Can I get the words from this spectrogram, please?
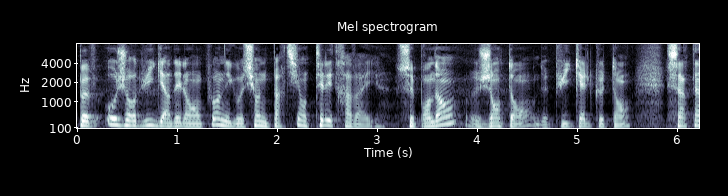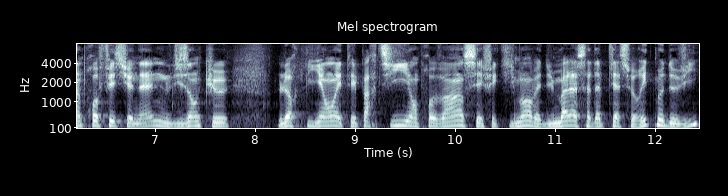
peuvent aujourd'hui garder leur emploi en négociant une partie en télétravail. Cependant, j'entends depuis quelque temps certains professionnels nous disant que leurs clients étaient partis en province et effectivement avaient du mal à s'adapter à ce rythme de vie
